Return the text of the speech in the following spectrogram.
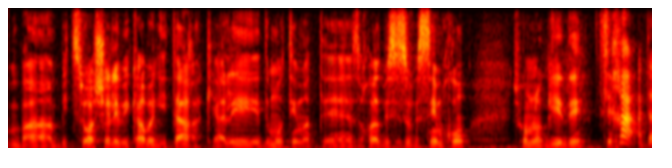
בביצוע שלי, בעיקר בגיטרה, כי היה לי דמות, אם את אה, זוכרת, בסיסו ושמחו, שקוראים לו גידי. סליחה, אתה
